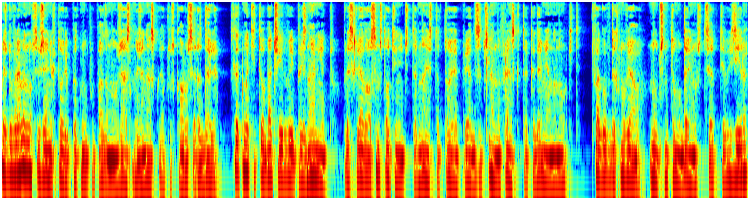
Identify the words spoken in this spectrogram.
Междувременно се жени втори път, но попада на ужасна жена, с която скоро се разделя. След мъките обаче идва и признанието. През 1814 той е прият за член на Френската академия на науките. Това го вдъхновява. Научната му дейност се активизира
